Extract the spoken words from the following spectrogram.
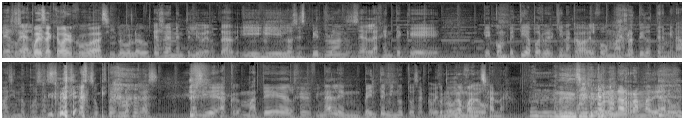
Es o sea, puedes realmente- acabar el juego así, luego, luego. es realmente libertad. Y, y los speedruns, o sea, la gente que, que competía por ver quién acababa el juego más rápido terminaba haciendo cosas súper, súper locas. Así de, "Ac- maté al jefe final en 20 minutos, acabé Con todo una el juego". manzana. Con una manzana. con una rama de árbol.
